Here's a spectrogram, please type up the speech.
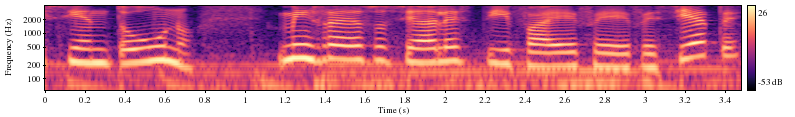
101. Mis redes sociales, TIFAFF7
